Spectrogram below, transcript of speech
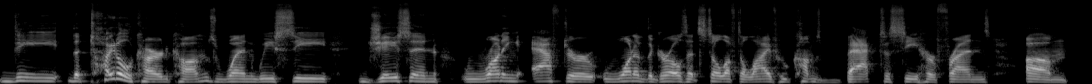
the the title card comes when we see Jason running after one of the girls that's still left alive who comes back to see her friends um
